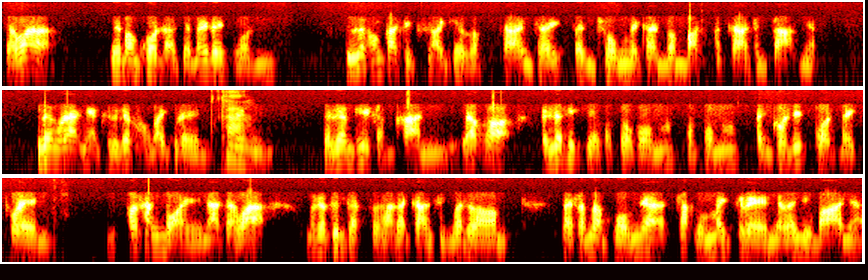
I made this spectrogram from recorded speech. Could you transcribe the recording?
แต่ว่าในบางคนอาจจะไม่ได้ผลเรื่องของการศึกษาเกี่ยวกับการใช้กัญชงในการบำบัดอาการต่าง ๆ เนี่ย เรื่องแรกเนี่ยคือเรื่องของไมเกรนซึ่งเป็นเรื่องที่สำคัญ แล้วก็เป็นเรื่องที่เกี่ยวกับตัวผมเพราะผมเป็นคนที่ปวดไมเกรนค่อนข้างบ่อยนะ แต่ว่ามันก็ขึ้นกับสถานการณ์สิ่งแวดล้อม แต่สำหรับผมเนี่ย ถ้าผมไมเกรนเนี่ยแล้วอยู่บ้านเนี่ย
